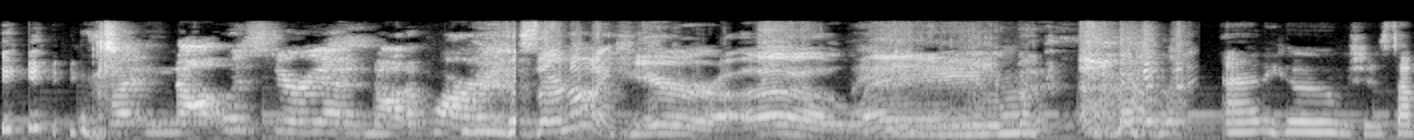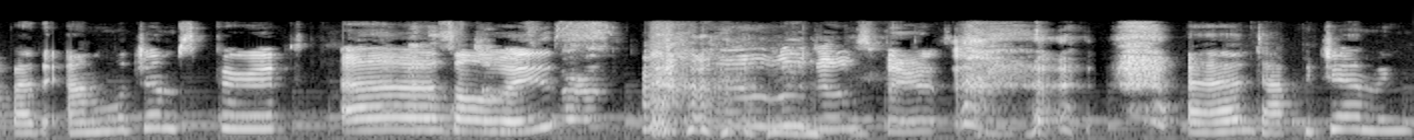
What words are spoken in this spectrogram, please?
but not Wisteria, not a part. Because they're not here. Oh, lame. Anywho, we should stop by the Animal Jam Spirit as Animal always. Spirit. Animal Jam Spirit. and happy jamming.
